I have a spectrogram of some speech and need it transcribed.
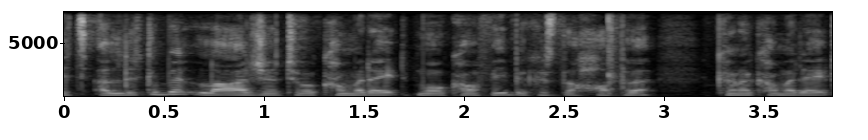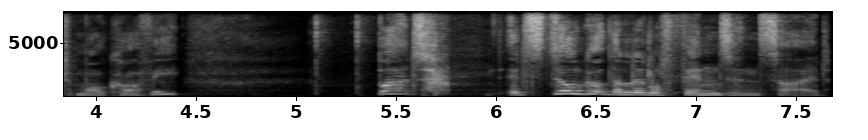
It's a little bit larger to accommodate more coffee because the hopper can accommodate more coffee, but it's still got the little fins inside.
